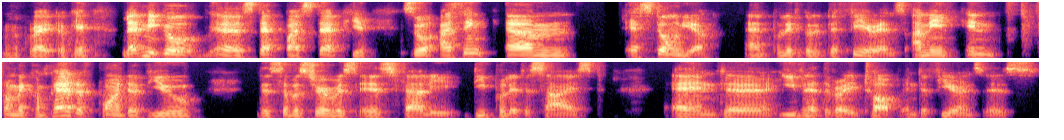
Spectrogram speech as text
oh, great. Okay, let me go uh, step by step here. So I think um, Estonia and political interference. I mean, in from a comparative point of view the civil service is fairly depoliticized, and uh, even at the very top, interference is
